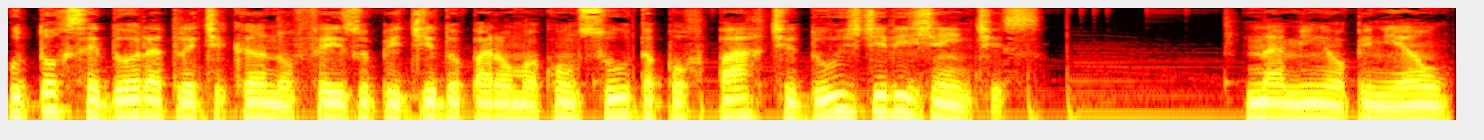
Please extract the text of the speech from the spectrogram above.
o torcedor atleticano fez o pedido para uma consulta por parte dos dirigentes. Na minha opinião,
